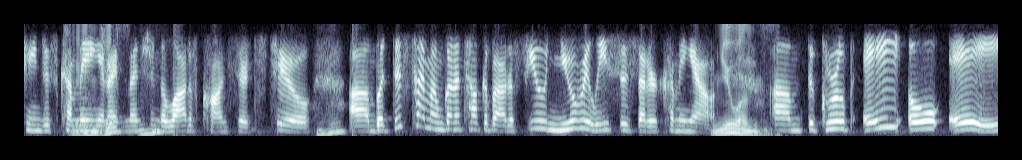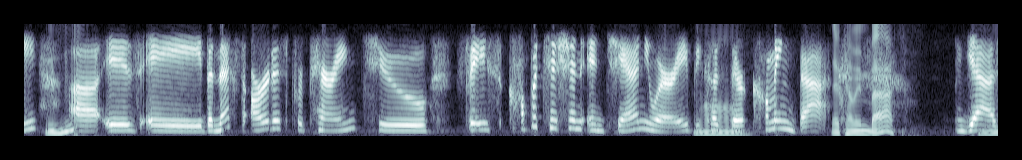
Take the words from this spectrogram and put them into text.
changes coming, and I've mentioned a lot of concerts too. Um, but this time, I'm going to talk about a few new releases that are coming out. New ones. Um, the group AOA Mhm. uh, is a the next artist preparing to face competition in January because Oh. they're coming back. They're coming back. Yes,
